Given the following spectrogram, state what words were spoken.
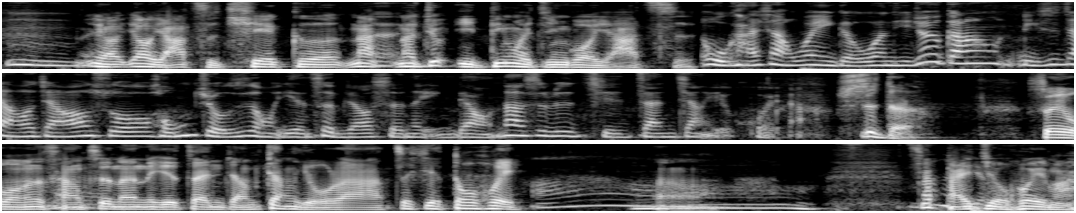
嗯，要要牙齿切割，那那就一定会经过牙齿。我还想问一个问题，就是刚刚李事长有讲到说红酒这种颜色比较深的饮料，那是不是其实蘸酱也会啊？是的，所以我们常吃的那些蘸酱、酱油啦，这些都会。哦。那白酒会吗？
